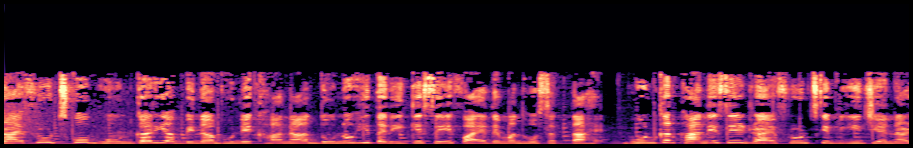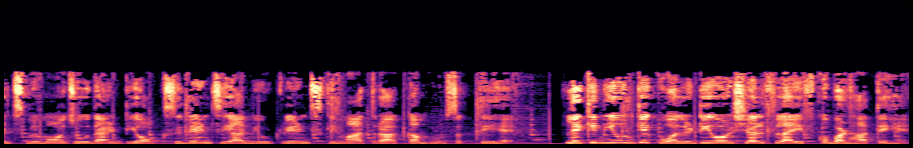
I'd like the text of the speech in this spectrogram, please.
ड्राई फ्रूट्स को भूनकर या बिना भुने खाना दोनों ही तरीके से फ़ायदेमंद हो सकता है। भूनकर खाने से ड्राई फ्रूट्स के बीज या नट्स में मौजूद एंटीऑक्सीडेंट्स या न्यूट्रिएंट्स की मात्रा कम हो सकती है, लेकिन ये उनके क्वालिटी और शेल्फ लाइफ को बढ़ाते हैं।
